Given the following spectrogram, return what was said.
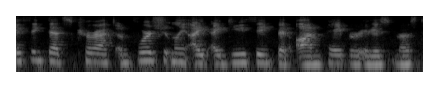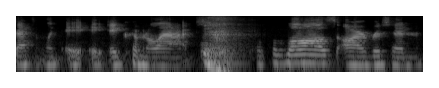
I, think that's correct. Unfortunately, I, I do think that on paper it is most definitely a, a, a criminal act. the laws are written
